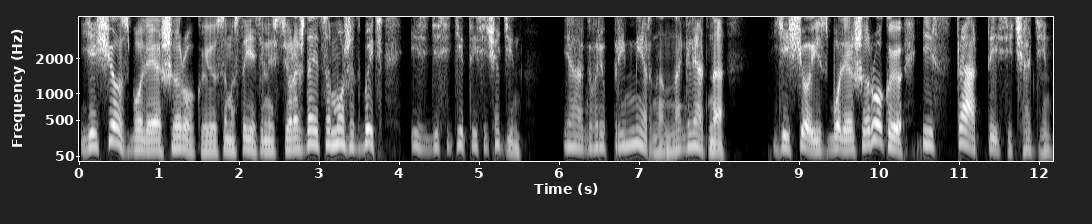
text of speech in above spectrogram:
Еще с более широкой самостоятельностью рождается, может быть, из десяти тысяч один. Я говорю примерно, наглядно. Еще из более широкую из ста тысяч один.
